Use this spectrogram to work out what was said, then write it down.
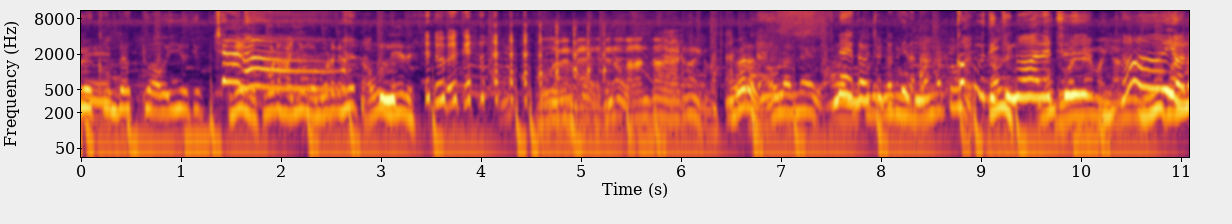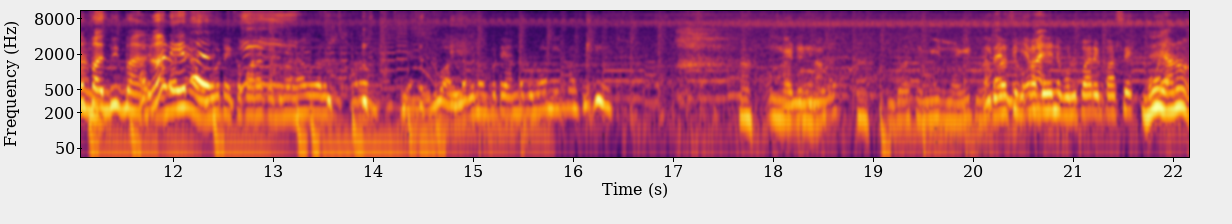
Welcome back to our YouTube මේ channel. ලොකුවට හයියෙන් ඔළුවට ගහුවොත් අවුල් නේද ඕක මේ එතන බලන් දාලා වැටෙනවා ඊට පස්සේ ඉවරද? අවුලක් නැහැ. නේ දොචුට තියලා. කොහොමද ඉතින් ඔයාලට? හායි ඔයාලා පද්මි බලනවා නේද? ඔළුවට එකපාරක් අදුනා නම් අර අර කියන්නේ ඔළුව අල්ලගෙන ඔබට යන්න පුළුවන් ඊට පස්සේ. උන් මැඩෙන්න. ඊට පස්සේ මීට නැගිටලා. ඊට පස්සේ මොකද වෙන්නේ පොළු පාරෙන් පස්සේ? මූ යනවා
